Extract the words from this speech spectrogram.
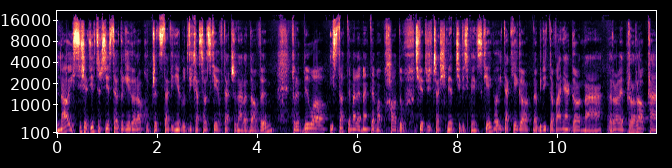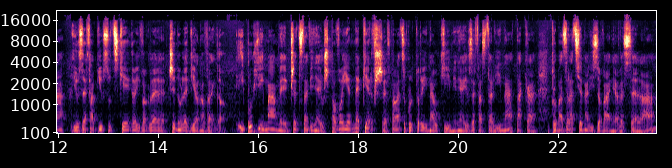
No i z 1932 roku przedstawienie Ludwika Solskiego w Teatrze Narodowym, które było istotnym elementem obchodów ćwierćwiecza śmierci Wyspiańskiego i takiego nobilitowania go na rolę proroka Józefa Piłsudskiego i w ogóle czynu legionowego. I później mamy przedstawienia już powojenne, pierwsze w Pałacu Kultury i Nauki imienia Józefa Stalina, taka próba zracjonalizowania wesela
